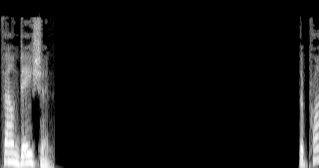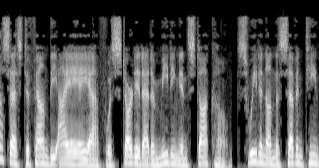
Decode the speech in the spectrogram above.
Foundation The process to found the IAAF was started at a meeting in Stockholm, Sweden on 17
